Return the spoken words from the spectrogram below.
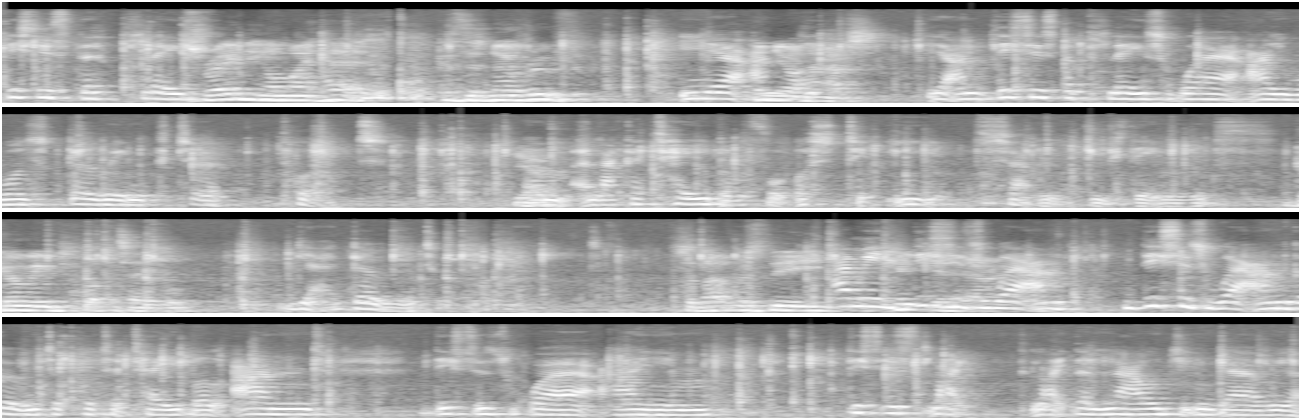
this is the place. It's raining on my head because there's no roof Yeah, in and your thi- house. yeah, and this is the place where I was going to put Yeah. um, like a table for us to eat and do things. Going to put a table. Yeah, going to. Put. So that was the I mean, this is area. where I'm. This is where I'm going to put a table, and this is where I'm. This is like like the lounging area,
